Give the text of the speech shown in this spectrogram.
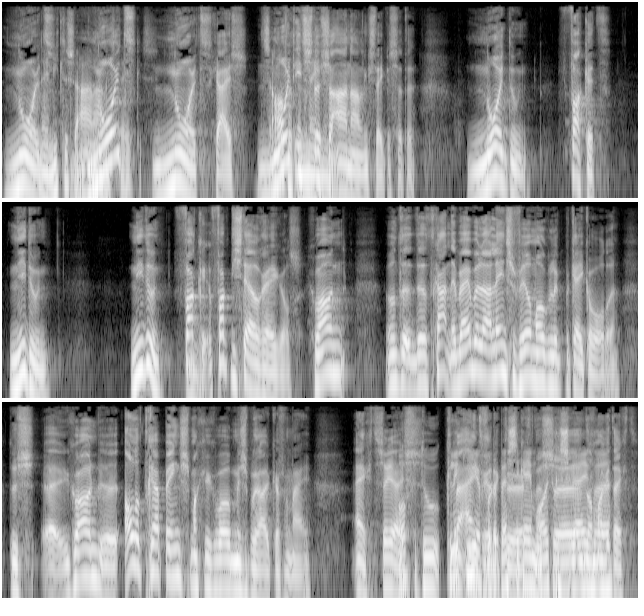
nooit. Nee, niet tussen Nooit, aanhalingstekens. nooit, Gijs. Nooit altijd een iets tussen aanhalingstekens zetten. Nooit doen. Fuck it. Niet doen. Niet doen. Fuck, fuck die stijlregels. Gewoon, want eh, dat gaat, wij willen alleen zoveel mogelijk bekeken worden. Dus eh, gewoon, eh, alle trappings mag je gewoon misbruiken van mij. Echt, serieus. Of doe, klik Mijn hier voor de beste game ooit Dus, eh, Dan mag geschreven. het echt.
